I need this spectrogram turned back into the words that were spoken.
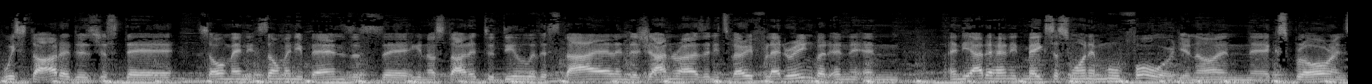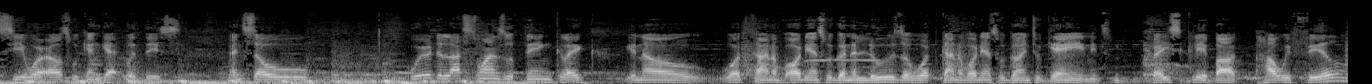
we started, there's just uh, so many so many bands has uh, you know started to deal with the style and the genres, and it's very flattering. But and and on the other hand, it makes us want to move forward, you know, and explore and see where else we can get with this. And so we're the last ones who think like you know what kind of audience we're going to lose or what kind of audience we're going to gain. It's basically about how we feel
